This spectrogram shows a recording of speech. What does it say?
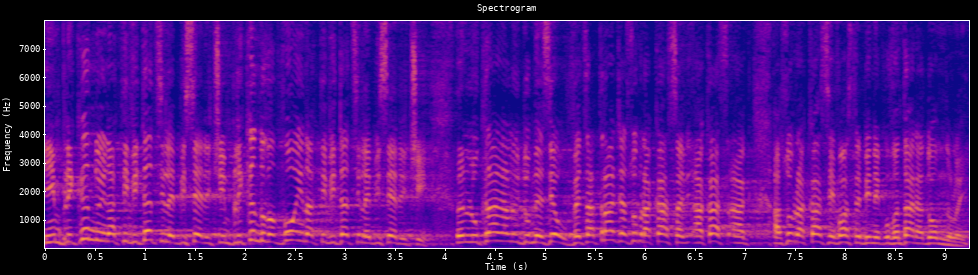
Implicându-i în activitățile bisericii, implicându-vă voi în activitățile bisericii, în lucrarea lui Dumnezeu, veți atrage asupra, casa, acasă, asupra casei voastre binecuvântarea Domnului.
